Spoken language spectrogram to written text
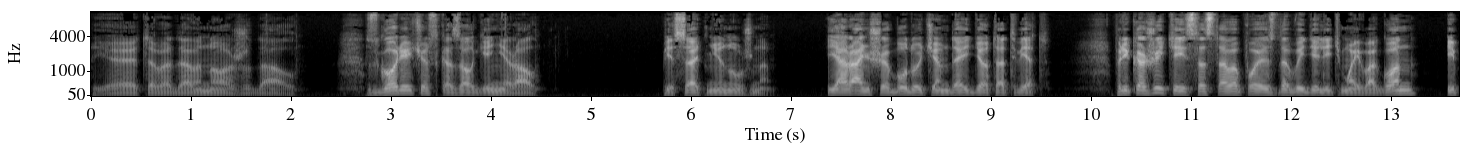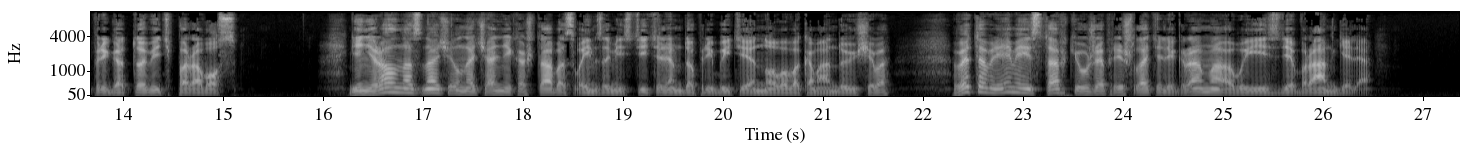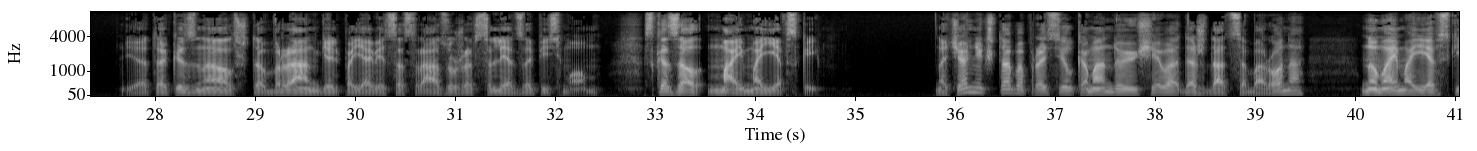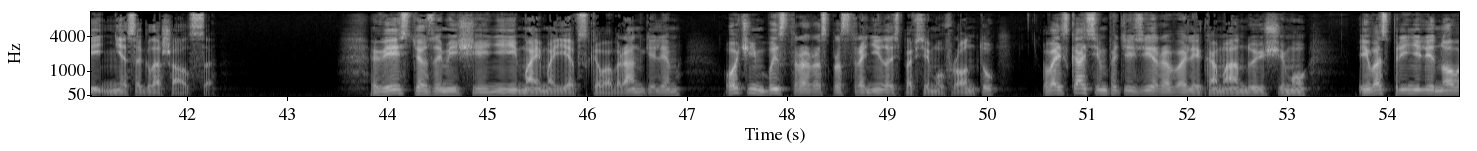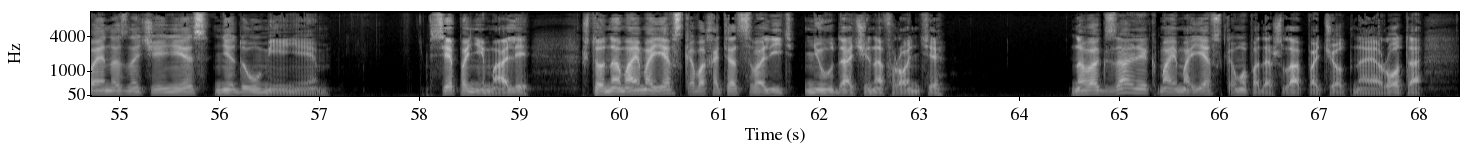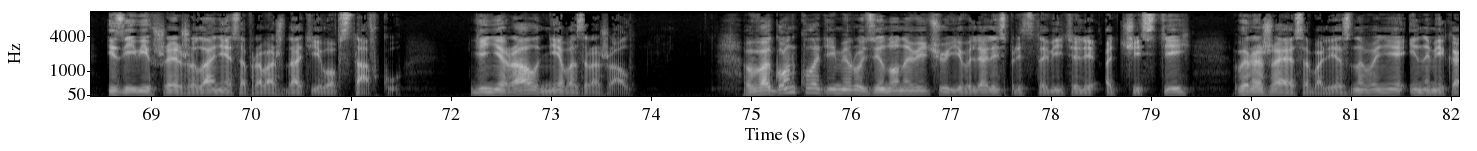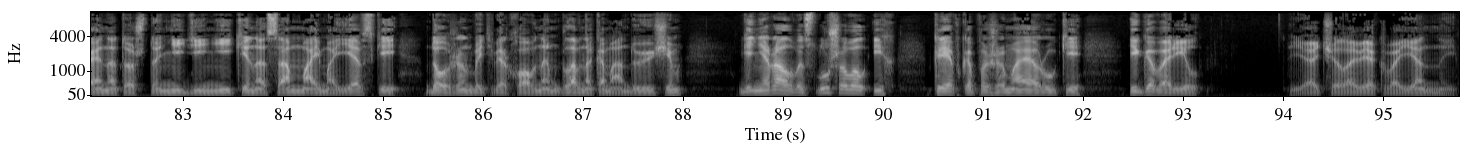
«Я этого давно ждал», — с горечью сказал генерал. «Писать не нужно. Я раньше буду, чем дойдет ответ. Прикажите из состава поезда выделить мой вагон и приготовить паровоз». Генерал назначил начальника штаба своим заместителем до прибытия нового командующего. В это время из Ставки уже пришла телеграмма о выезде Врангеля. «Я так и знал, что Врангель появится сразу же вслед за письмом», — сказал Май Маевский. Начальник штаба просил командующего дождаться барона, но Май Маевский не соглашался. Весть о замещении Май Маевского Врангелем очень быстро распространилась по всему фронту. Войска симпатизировали командующему и восприняли новое назначение с недоумением. Все понимали, что на Маймаевского хотят свалить неудачи на фронте. На вокзале к Маймаевскому подошла почетная рота, изъявившая желание сопровождать его в Ставку. Генерал не возражал. В вагон к Владимиру Зиноновичу являлись представители от частей, выражая соболезнования и намекая на то, что не Деникин, а сам Маймаевский должен быть верховным главнокомандующим. Генерал выслушивал их, крепко пожимая руки, и говорил, «Я человек военный,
